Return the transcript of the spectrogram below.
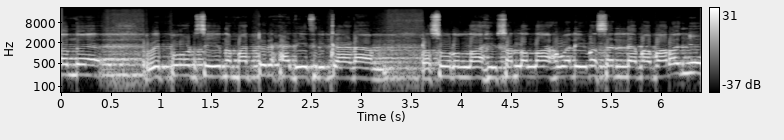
നിന്ന് റിപ്പോർട്ട് ചെയ്യുന്ന മറ്റൊരു ഹദീസിൽ കാണാം. റസൂലുള്ളാഹി സ്വല്ലല്ലാഹു അലൈഹി വസല്ലമ പറഞ്ഞു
